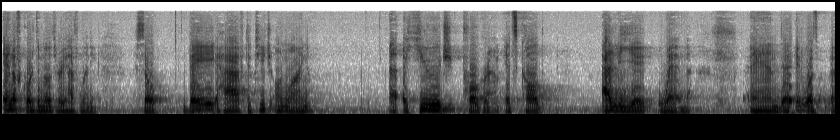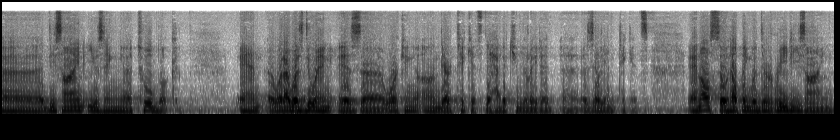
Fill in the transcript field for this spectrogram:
and of course, the military have money. So they have to teach online a, a huge program. It's called Allier Web. And uh, it was uh, designed using a toolbook. And uh, what I was doing is uh, working on their tickets. They had accumulated uh, a zillion tickets. And also helping with the redesign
